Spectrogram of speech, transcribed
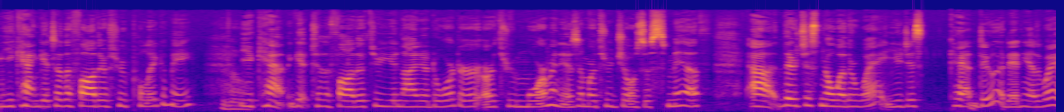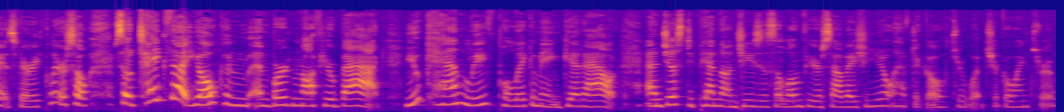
you can't get to the Father through polygamy. You can't get to the Father through United Order or through Mormonism or through Joseph Smith. Uh, there's just no other way. You just can't do it any other way. It's very clear. So, so take that yoke and, and burden off your back. You can leave polygamy and get out and just depend on Jesus alone for your salvation. You don't have to go through what you're going through.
